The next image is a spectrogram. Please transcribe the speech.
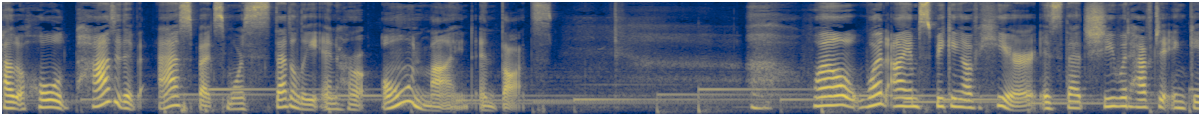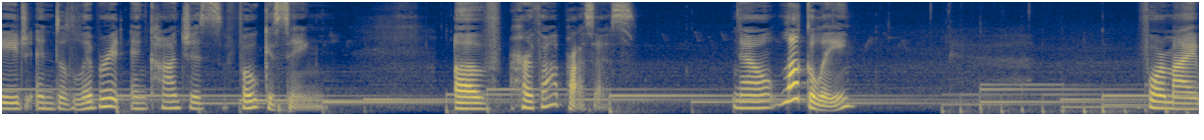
how to hold positive aspects more steadily in her own mind and thoughts. Well, what I am speaking of here is that she would have to engage in deliberate and conscious focusing of her thought process. Now, luckily, for my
